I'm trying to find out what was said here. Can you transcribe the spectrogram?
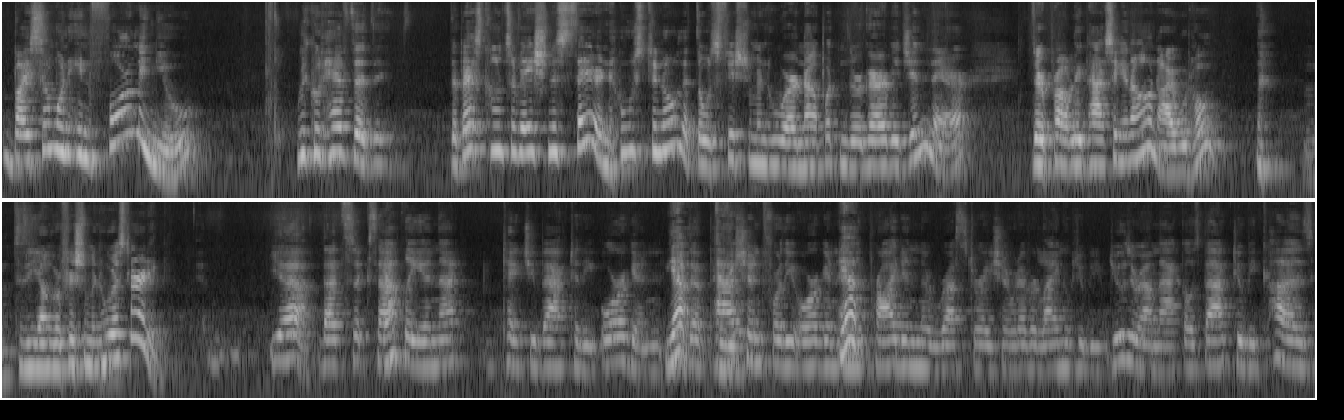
by someone informing you, we could have the, the the best conservationists there, and who's to know that those fishermen who are now putting their garbage in there, they're probably passing it on. I would hope Mhm. to the younger fishermen who are starting. Yeah, that's exactly, and that takes you back to the organ. Yeah, to The the- passion for the organ Yeah. and the pride in the restoration, or whatever language you use around that, goes back to because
